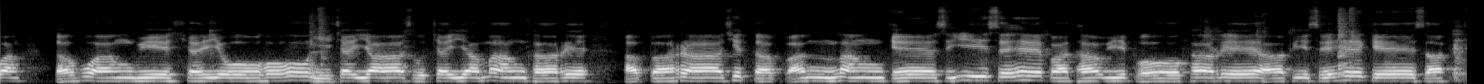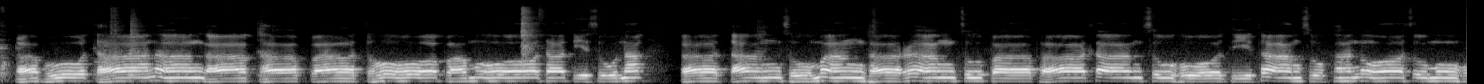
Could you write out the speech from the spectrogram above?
วัง ตวังวิชยโยโหหิชยาสุชยมังคาเรอปราชิตปันลังเกสีเสปทวิโปคาเรอภิเสเกสะอภูธานังอาคาปโตปโมทติสุนังกตังสุมังคารังสุปาภาตังสุโหติตังสุขโนสุโมโห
